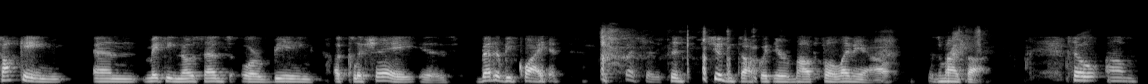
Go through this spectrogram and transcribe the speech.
talking and making no sense or being a cliche is better be quiet, especially since you shouldn't talk with your mouth full anyhow, is my thought. So um,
